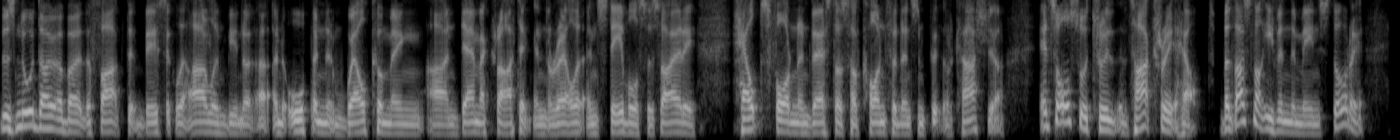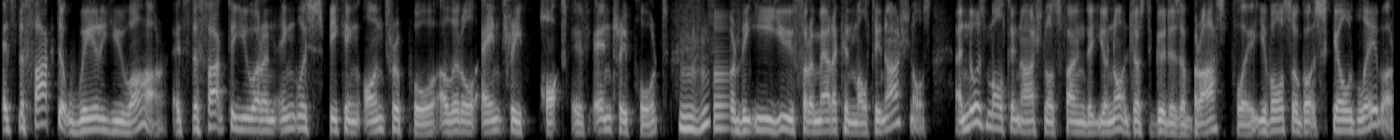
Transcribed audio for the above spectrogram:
There's no doubt about the fact that basically Ireland being a, an open and welcoming and democratic and rel- and stable society helps foreign investors have confidence and put their cash there. It's also true that the tax rate helped, but that's not even the main story. It's the fact that where you are, it's the fact that you are an English speaking entrepot, a little entry pot, if entry port mm-hmm. for the EU for American multinationals. And those multinationals found that you're not just good as a brass plate, you've also got skilled labor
